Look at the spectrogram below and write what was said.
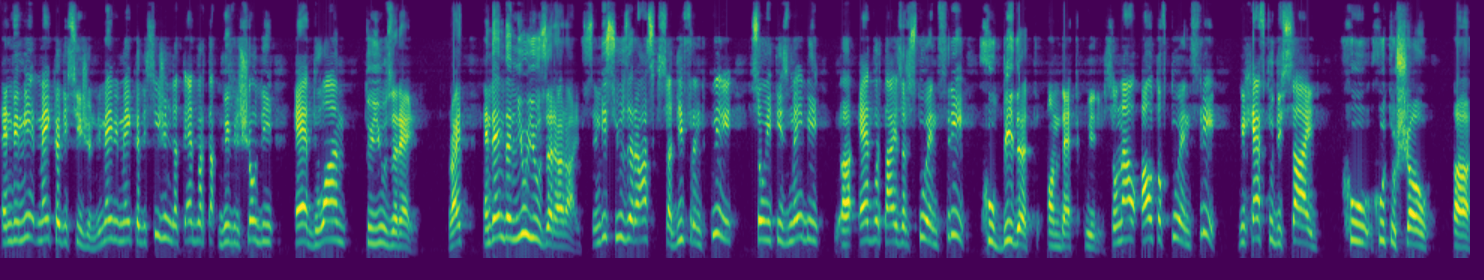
and we make a decision. We maybe make a decision that we will show the ad 1 to user A, right? And then the new user arrives. And this user asks a different query, so it is maybe uh, advertisers 2 and 3 who bidded on that query. So now out of 2 and 3, we have to decide who, who to show, uh,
